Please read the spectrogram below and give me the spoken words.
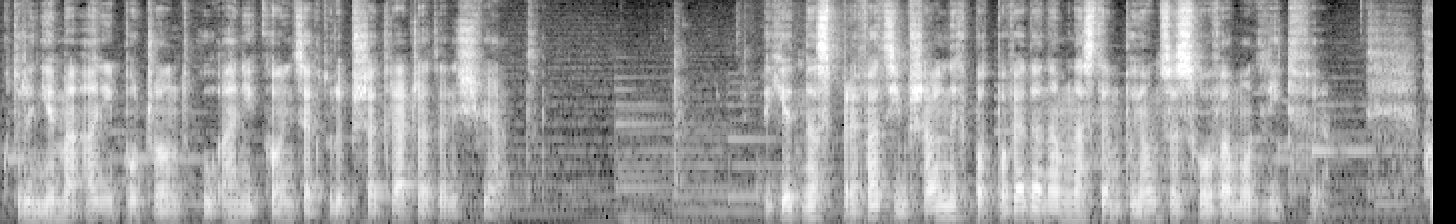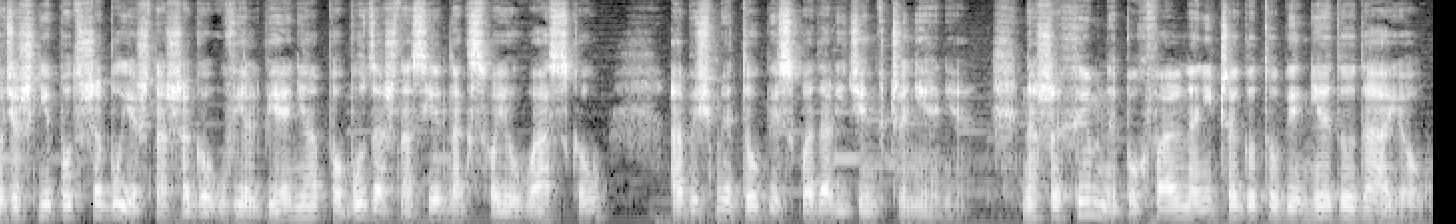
który nie ma ani początku, ani końca, który przekracza ten świat. Jedna z prefacji mszalnych podpowiada nam następujące słowa modlitwy. Chociaż nie potrzebujesz naszego uwielbienia, pobudzasz nas jednak swoją łaską, abyśmy Tobie składali dziękczynienie. Nasze hymny pochwalne niczego Tobie nie dodają,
